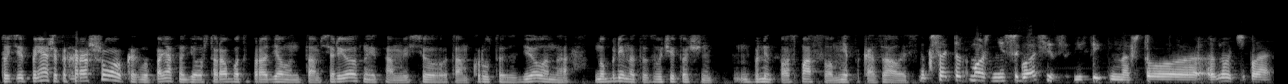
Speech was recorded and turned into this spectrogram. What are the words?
То есть, понимаешь, это хорошо, как бы понятное дело, что работа проделана там серьезно, и там и все там круто сделано, но, блин, это звучит очень, блин, пластмассово, мне показалось. Ну, кстати, тут можно не согласиться, действительно, что, ну, типа,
